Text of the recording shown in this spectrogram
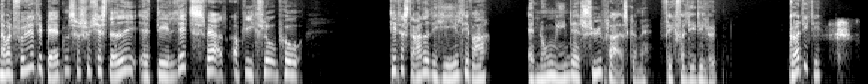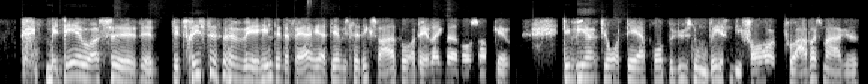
Når man følger debatten, så synes jeg stadig, at det er lidt svært at blive klog på. Det, der startede det hele, det var, at nogen mente, at sygeplejerskerne fik for lidt i løn. Gør de det? Men det er jo også øh, det triste ved hele den affære her. Det har vi slet ikke svaret på, og det har heller ikke været vores opgave. Det vi har gjort, det er at prøve at belyse nogle væsentlige forhold på arbejdsmarkedet,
